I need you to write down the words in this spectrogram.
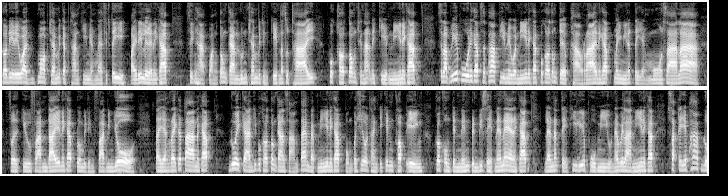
ก็เรียกได้ว่ามอบแชมป์ให้กับทางทีมอย่างแมนซิตี้ไปได้เลยนะครับซึ่งหากหวังต้องการลุ้นแชมป์ไปถึงเกมนัดสุดท้าย พวกเขาต้องชนะในเกมนี้นะครับ สำหรับลิเวอร์พูลนะครับสภาพทีมในวันนี้นะครับพวกเขาต้องเจอข่าวร้ายนะครับไม่มีนักเตะอย่างโมซาล่าเฟอร์กิลฟันไดนะครับรวมไปถึงฟาบินโยแต่อย่างไรก็ตามนะครับด้วยการที่พวกเขาต้องการ 3 แต้มแบบนี้นะครับผมก็เชื่อว่าทางเจเกนครอปเอง ก็คงจะเน้นเป็นพิเศษแน่ๆนะครับและนักเตะที่ลิเวอร์พูลมีอยู่ณเวลานี้นะครับศักยภาพโด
